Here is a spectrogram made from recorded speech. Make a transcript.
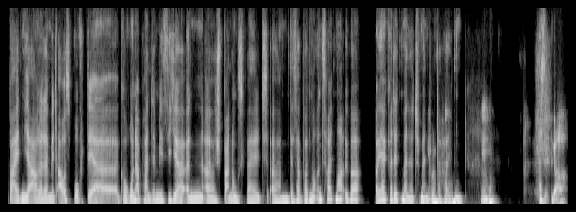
beiden Jahren oder mit Ausbruch der Corona-Pandemie sicher ein äh, Spannungsfeld. Ähm, deshalb wollten wir uns heute mal über euer Kreditmanagement mhm. unterhalten. Mhm. Also, ja.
